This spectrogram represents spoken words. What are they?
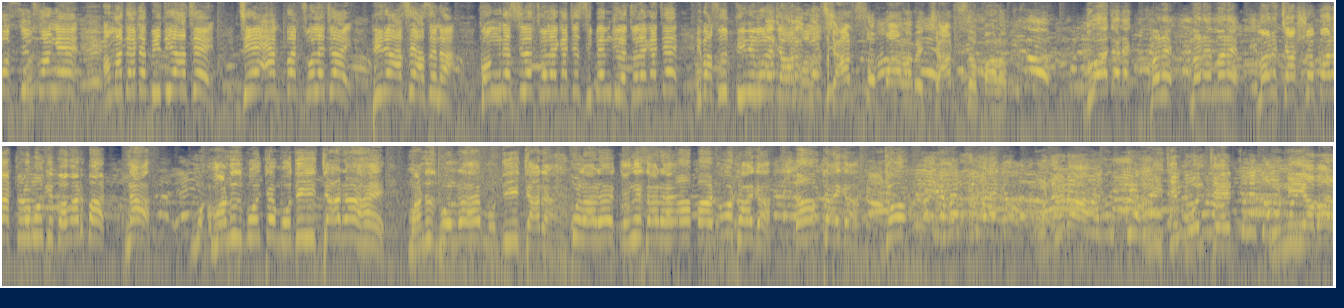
পশ্চিমবঙ্গে আমাদের একটা বিধি আছে যে একবার চলে যায় ফিরে আসে আসে না। কংগ্রেস ছিল চলে গেছে সিপিএম ছিল চলে গেছে এবার শুধু তৃণমূলে যাওয়ার বলা। চারশো পার হবে চারশো পার হবে। দু হাজার এক মানে মানে মানে মানে চারশো পার আর তৃণমূল কি পগার পার? ना म- मानुष बोलते हैं मोदी जी जा रहा है मानुष बोल रहा है मोदी जी जा रहा है बोल आ रहा है कांग्रेस आ रहा है पर- जो उठाएगा जो उठाएगा जो ওনারা উনি যে বলছেন উনি আবার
